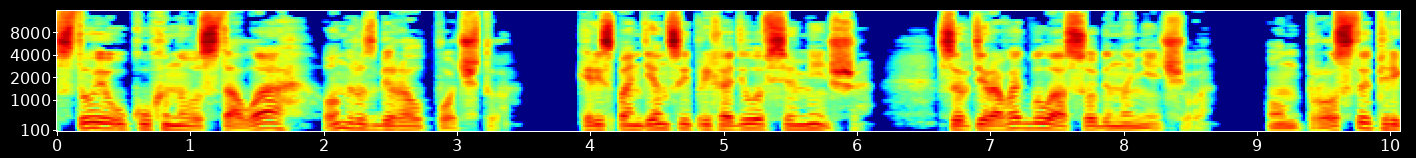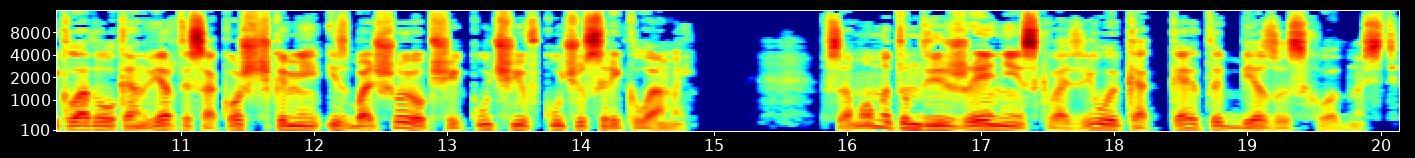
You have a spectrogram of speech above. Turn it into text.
Стоя у кухонного стола, он разбирал почту. Корреспонденции приходило все меньше. Сортировать было особенно нечего. Он просто перекладывал конверты с окошечками из большой общей кучи в кучу с рекламой. В самом этом движении сквозила какая-то безысходность.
